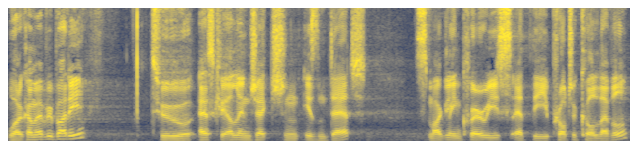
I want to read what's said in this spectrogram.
Welcome everybody to SQL injection isn't dead, smuggling queries at the protocol level,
